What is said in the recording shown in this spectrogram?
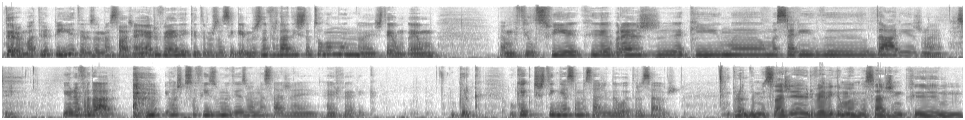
de aromaterapia, temos a massagem ayurvédica, temos não sei o quê, mas na verdade isto é todo um mundo, não é? Isto é, um, é um é uma filosofia que abrange aqui uma, uma série de, de áreas, não é? Sim. Eu, na verdade, eu acho que só fiz uma vez uma massagem ayurvédica. Porque o que é que distingue essa massagem da outra, sabes? Pronto, a massagem ayurvédica é uma massagem que hum,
